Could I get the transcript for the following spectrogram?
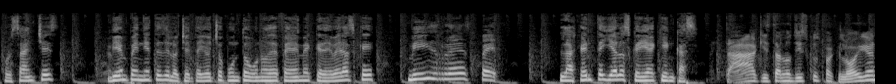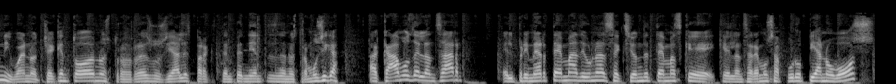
por Sánchez, bien pendientes del 88.1 de FM, que de veras que mis respetos. La gente ya los quería aquí en casa. Está, aquí están los discos para que lo oigan y bueno, chequen todas nuestras redes sociales para que estén pendientes de nuestra música. Acabamos de lanzar el primer tema de una sección de temas que, que lanzaremos a puro piano voz.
